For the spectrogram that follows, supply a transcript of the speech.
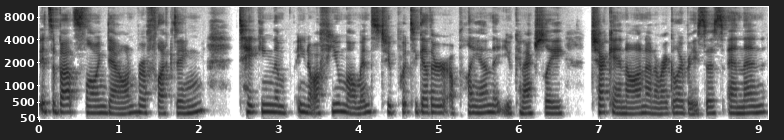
it's about slowing down, reflecting, taking them, you know, a few moments to put together a plan that you can actually check in on on a regular basis and then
